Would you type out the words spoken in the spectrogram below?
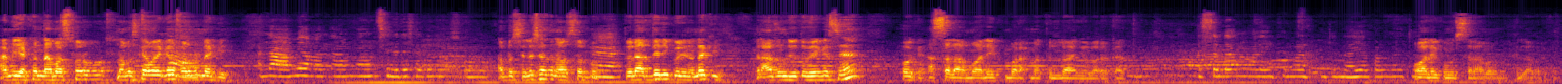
আমি এখন নামাজ পড়ব। নামাজ কি আমার এখানে পড়ব নাকি? না আমি আমার আমার ছেলেদের সাথে নামাজ পড়ব। আপনার ছেলের সাথে নামাজ পড়ব? হ্যাঁ। তাহলে আর দেরি করি না নাকি? তাহলে আজান যেহেতু হয়ে গেছে হ্যাঁ? ওকে আসসালামু আলাইকুম রহমতুল্লাহ বরকাত আসসালামু আলাইকুম রহমতুল্লাহ বরকাতুহ ওয়ালাইকুম আসসালাম রহমতুল্লাহ বরকাত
